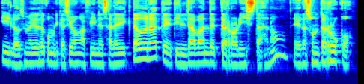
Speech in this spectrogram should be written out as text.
y los medios de comunicación afines a la dictadura, te tildaban de terrorista, ¿no? Eras un ruco,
